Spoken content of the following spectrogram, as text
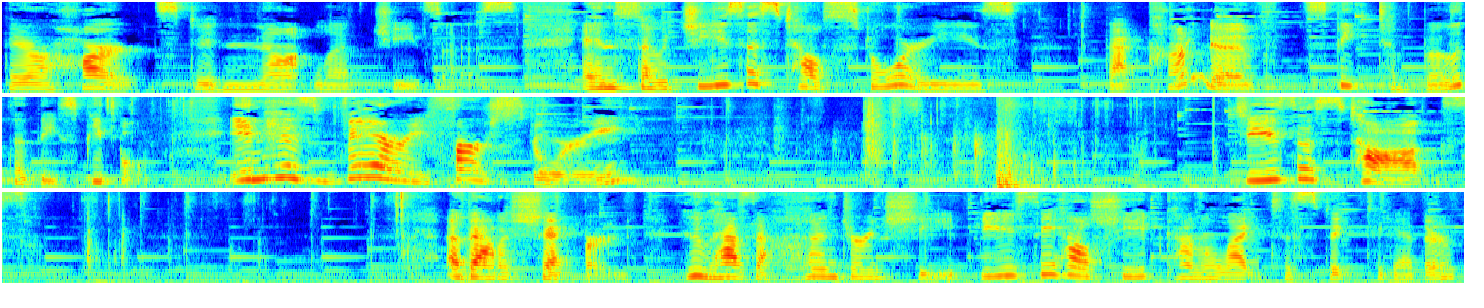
their hearts did not love Jesus. And so Jesus tells stories that kind of speak to both of these people. In his very first story, Jesus talks about a shepherd who has a hundred sheep. Do you see how sheep kind of like to stick together?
